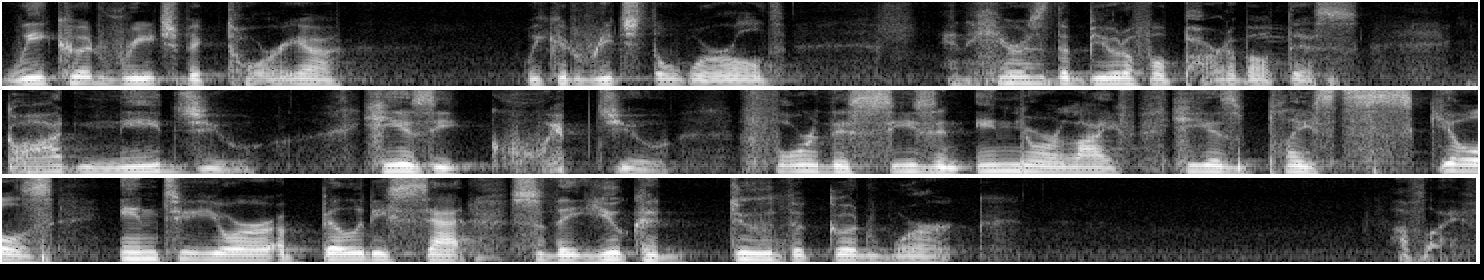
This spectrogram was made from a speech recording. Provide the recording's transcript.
we could reach Victoria we could reach the world. And here's the beautiful part about this God needs you, He has equipped you for this season in your life. He has placed skills into your ability set so that you could do the good work of life.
